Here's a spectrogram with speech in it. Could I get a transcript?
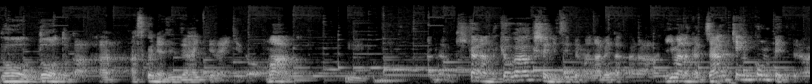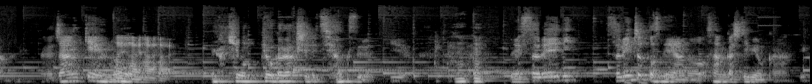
どう、どうとか、ああそこには全然入ってないけど、まあ、うん。なんだろう、機械、あの、教科学習について学べたから、今なんかじゃんけんコンペっていうのがあるのね。じゃんけんを、はいはいはいはい。教教科学習で強くするっていう。で、それに、それにちょっとね、あの、参加してみようかなっていう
